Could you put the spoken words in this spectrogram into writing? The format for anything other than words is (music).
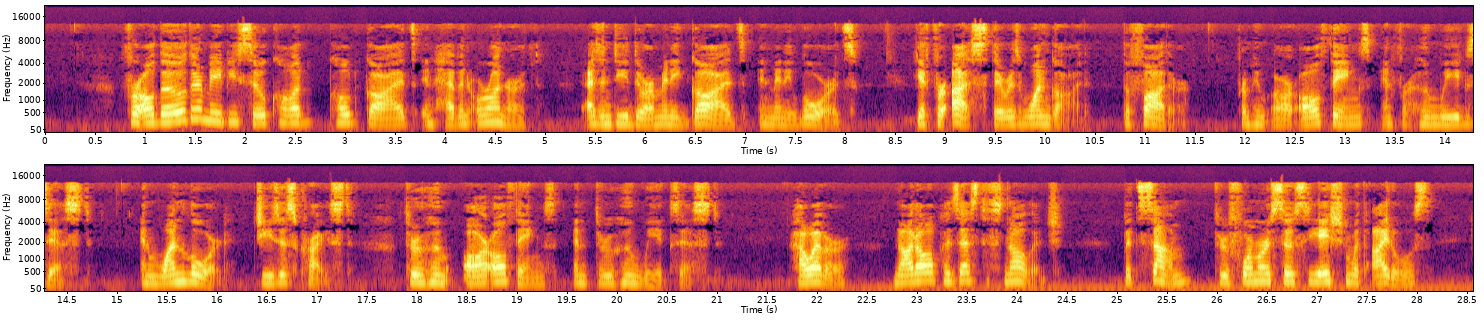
For although there may be so-called gods in heaven or on earth, as indeed there are many gods and many lords, yet for us there is one God, the Father, from whom are all things and for whom we exist, and one Lord, Jesus Christ, through whom are all things and through whom we exist. However, not all possess this knowledge, but some, through former association with idols,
